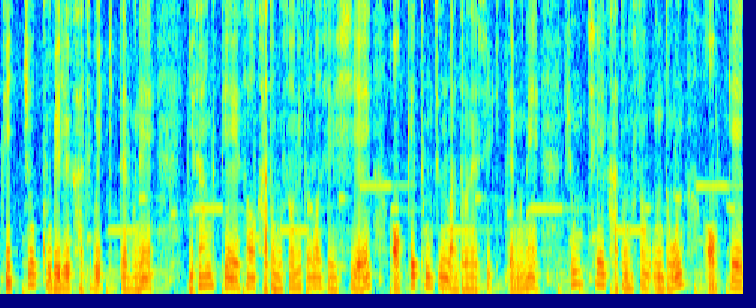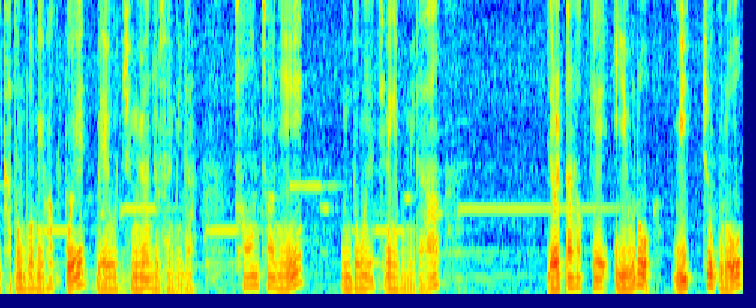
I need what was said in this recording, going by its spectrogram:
뒤쪽 구비를 가지고 있기 때문에 이 상태에서 가동성이 떨어질 시에 어깨 통증을 만들어낼 수 있기 때문에 흉추의 가동성 운동은 어깨의 가동 범위 확보에 매우 중요한 요소입니다. 천천히 운동을 진행해 봅니다. 15개 이후로 위쪽으로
